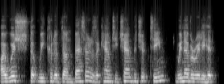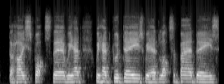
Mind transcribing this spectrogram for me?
I wish that we could have done better as a county championship team. We never really hit the high spots there. We had we had good days, we had lots of bad days,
